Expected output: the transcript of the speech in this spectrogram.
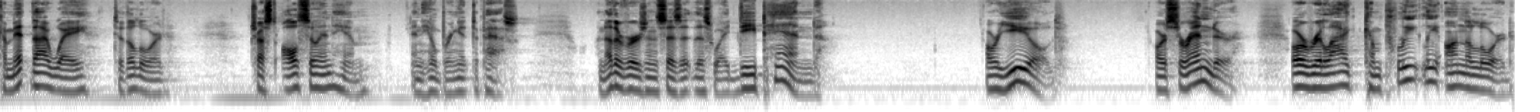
Commit thy way to the Lord, trust also in him, and he'll bring it to pass. Another version says it this way depend or yield or surrender or rely completely on the Lord.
